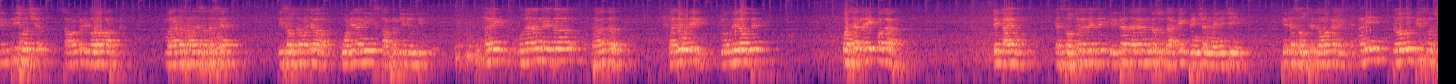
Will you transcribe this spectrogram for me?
गेली तीस वर्ष सावंतवाडी दोडा पार्क मराठा समाजा सदस्य आहे. ही संस्था माझ्या वडिलांनी स्थापन केली होती. आणि एक उदाहरण द्यायचं झालं तर माझे वडील नोकरीला होते. वर्षातला एक पगार. ते कायम त्या संस्थेला द्यायचे रिटायर झाल्यानंतर सुद्धा एक पेन्शन महिन्याची ते त्या संस्थेत जमा करायचे. आणि जवळजवळ तीस वर्ष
